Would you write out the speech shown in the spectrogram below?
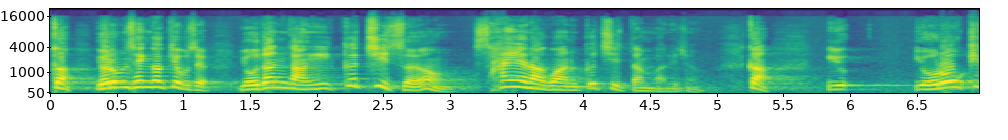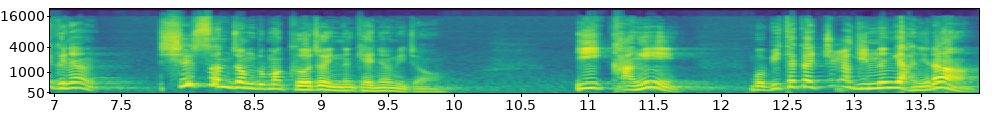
그러니까 여러분 생각해 보세요. 요단강이 끝이 있어요. 사해라고 하는 끝이 있단 말이죠. 그러니까 요, 요렇게 그냥 실선 정도만 그어져 있는 개념이죠. 이 강이 뭐 밑에까지 쭉 있는 게 아니라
